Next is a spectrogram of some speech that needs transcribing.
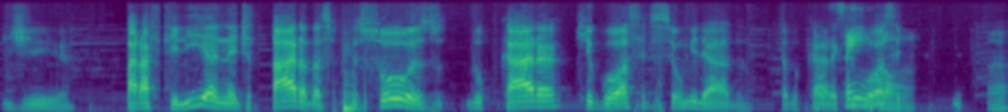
de parafilia, né, de tara das pessoas, do cara que gosta de ser humilhado. É do cara que gosta de... É,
